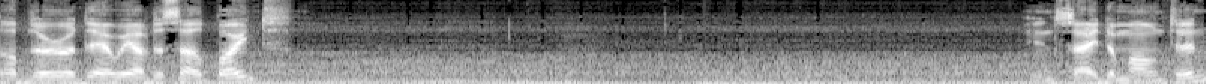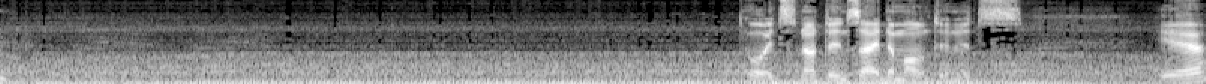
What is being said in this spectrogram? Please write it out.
So up the road there we have the sell point. Inside the mountain. Oh, it's not inside the mountain, it's here.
